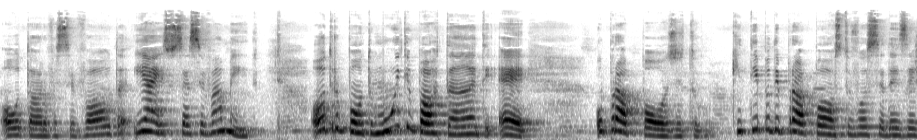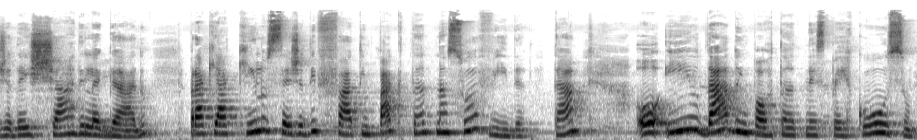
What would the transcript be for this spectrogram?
outra hora você volta e aí sucessivamente. Outro ponto muito importante é o propósito. Que tipo de propósito você deseja deixar de legado para que aquilo seja de fato impactante na sua vida, tá? E o dado importante nesse percurso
